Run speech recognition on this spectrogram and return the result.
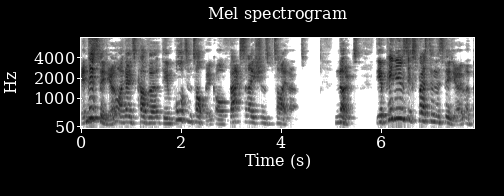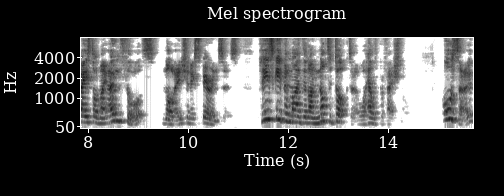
In this video, I'm going to cover the important topic of vaccinations for Thailand. Note, the opinions expressed in this video are based on my own thoughts, knowledge and experiences. Please keep in mind that I'm not a doctor or health professional. Also,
